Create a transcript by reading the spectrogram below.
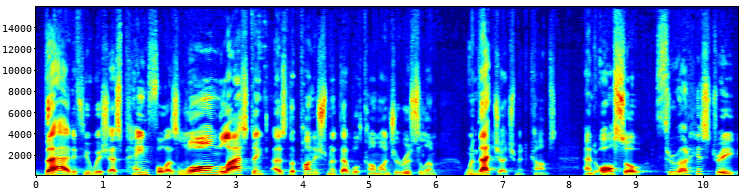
bad, if you wish, as painful, as long lasting as the punishment that will come on Jerusalem when that judgment comes. And also throughout history,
